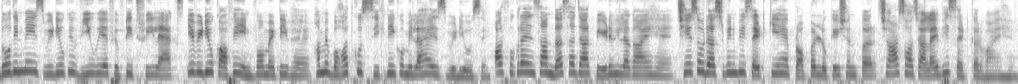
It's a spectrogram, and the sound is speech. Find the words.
दो दिन में इस वीडियो के व्यू हुए फिफ्टी थ्री लैक्स ये वीडियो काफ़ी इन्फॉर्मेटिव है। हमें बहुत कुछ सीखने को मिला है इस वीडियो से। और फुकरा इंसान दस हज़ार पेड़ भी लगाए हैं 600 डस्टबिन भी सेट किए हैं प्रॉपर लोकेशन पर, चार शौचालय भी सेट करवाए हैं।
